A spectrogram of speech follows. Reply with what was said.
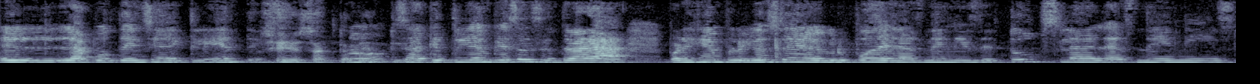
el- la potencia de clientes. Sí, ¿no? exactamente. O sea, que tú ya empiezas a entrar a, por ejemplo, yo estoy en el grupo de las nenis de Tuxtla, las nenis,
